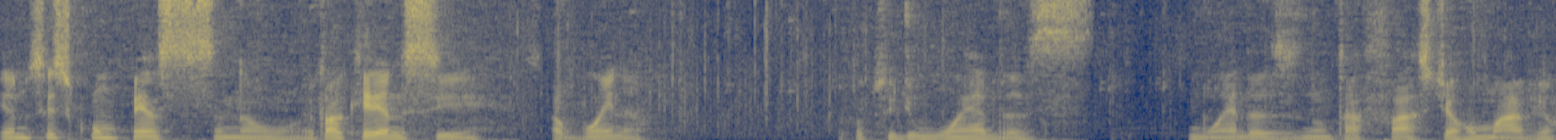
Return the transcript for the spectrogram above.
Eu não sei se compensa não. Eu tava querendo esse, essa boina. Eu preciso de moedas. Moedas não tá fácil de arrumar, viu?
